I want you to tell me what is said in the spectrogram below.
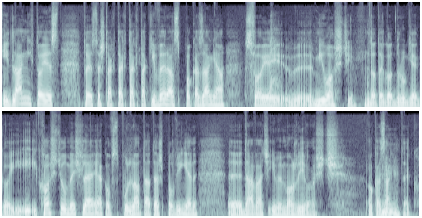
I dla nich to jest, to jest też tak, tak, tak, taki wyraz pokazania swojej y, miłości do tego drugiego. I, i Kościół, myślę, jako wspólnota też powinien y, dawać im możliwość okazania tego.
